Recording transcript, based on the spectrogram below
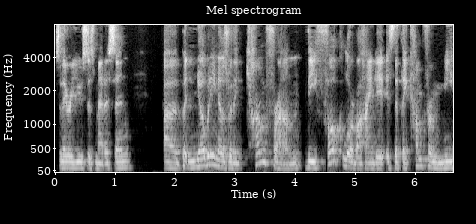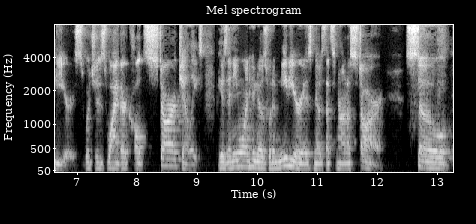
So they were used as medicine. Uh, but nobody knows where they come from. The folklore behind it is that they come from meteors, which is why they're called star jellies, because anyone who knows what a meteor is knows that's not a star. So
